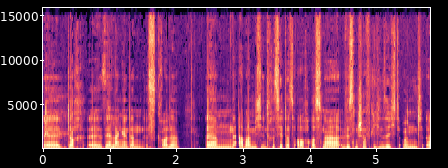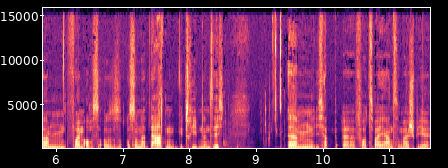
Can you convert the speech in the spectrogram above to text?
äh, doch äh, sehr lange dann scrolle. Ähm, aber mich interessiert das auch aus einer wissenschaftlichen Sicht und ähm, vor allem auch so, aus, aus so einer datengetriebenen Sicht. Ähm, ich habe äh, vor zwei Jahren zum Beispiel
